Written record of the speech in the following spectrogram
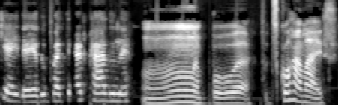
Que é a ideia do patriarcado, né? Hum, boa. Discorra mais.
